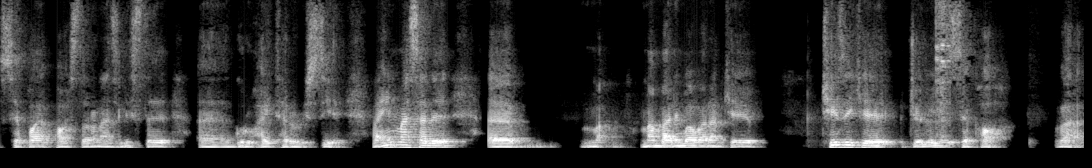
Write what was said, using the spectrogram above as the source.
سپاه پاسداران از لیست گروه های تروریستیه. و این مسئله من بر این باورم که چیزی که جلوی سپاه و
